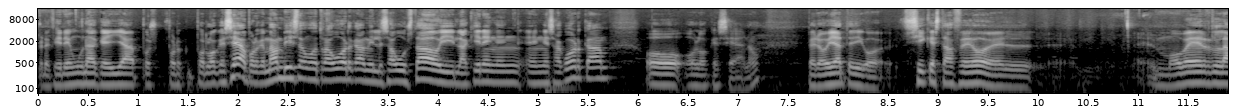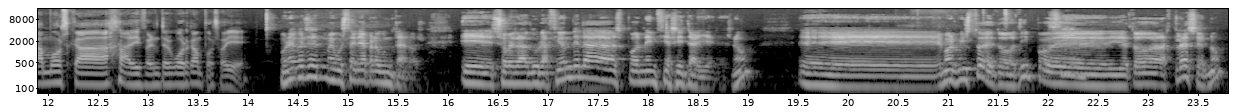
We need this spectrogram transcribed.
prefieren una que ya, pues por, por lo que sea, porque me han visto en otra WordCamp y les ha gustado y la quieren en, en esa WordCamp o, o lo que sea, ¿no? Pero ya te digo, sí que está feo el, el mover la mosca a diferentes WordCamp, pues oye, Una cosa que me gustaría preguntaros eh, sobre la duración de las ponencias y talleres, ¿no? Eh, hemos visto de todo tipo de- Sí. y de todas las clases, ¿no?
